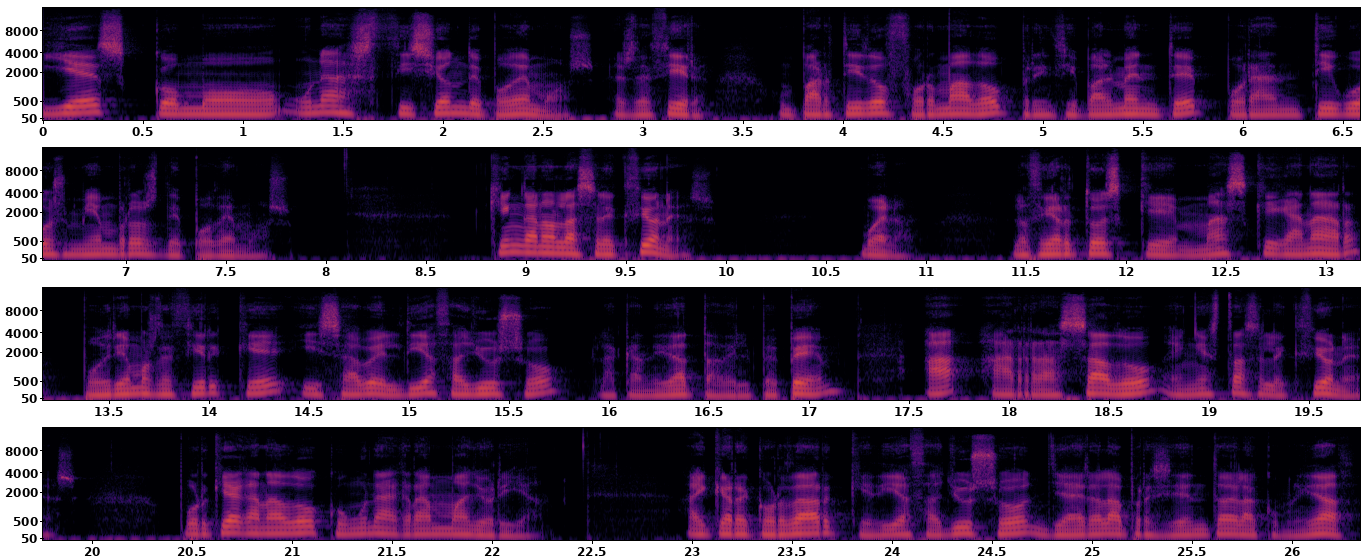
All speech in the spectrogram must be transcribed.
y es como una escisión de Podemos, es decir, un partido formado principalmente por antiguos miembros de Podemos. ¿Quién ganó las elecciones? Bueno, lo cierto es que más que ganar, podríamos decir que Isabel Díaz Ayuso, la candidata del PP, ha arrasado en estas elecciones, porque ha ganado con una gran mayoría. Hay que recordar que Díaz Ayuso ya era la presidenta de la comunidad,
